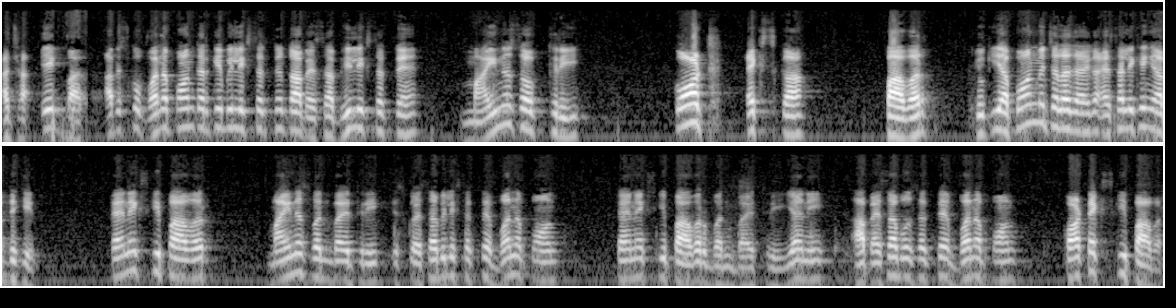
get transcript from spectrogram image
अच्छा एक बात अब इसको वन अपॉन करके भी लिख सकते हैं तो आप ऐसा भी लिख सकते हैं minus of three cot x का पावर क्योंकि अपॉन में चला जाएगा, ऐसा लिखेंगे आप देखिए टेन एक्स की power minus one by three इसको ऐसा भी लिख सकते हैं वन अपॉन टेन एक्स की पावर वन बाय थ्री यानी आप ऐसा बोल सकते हैं वन अपॉन कॉट एक्स की पावर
